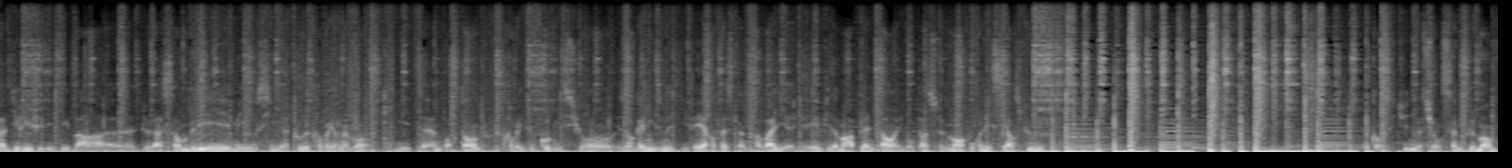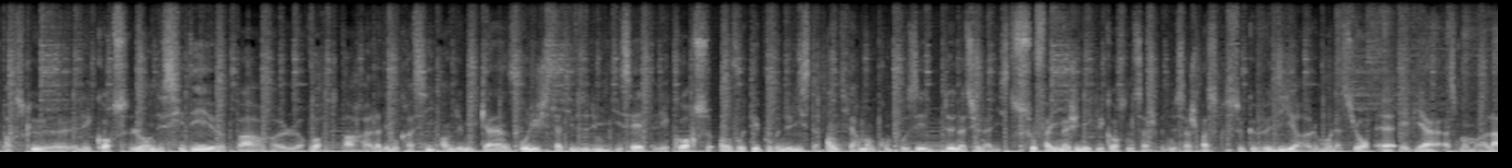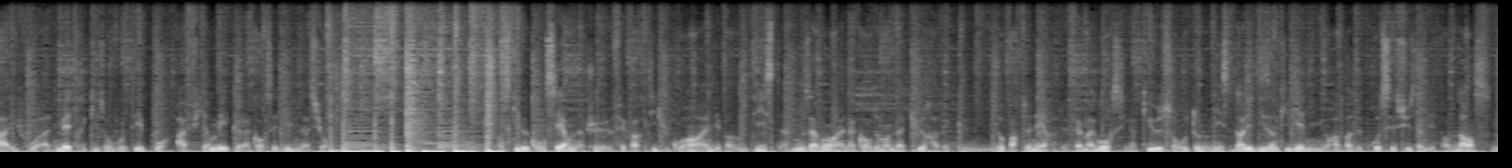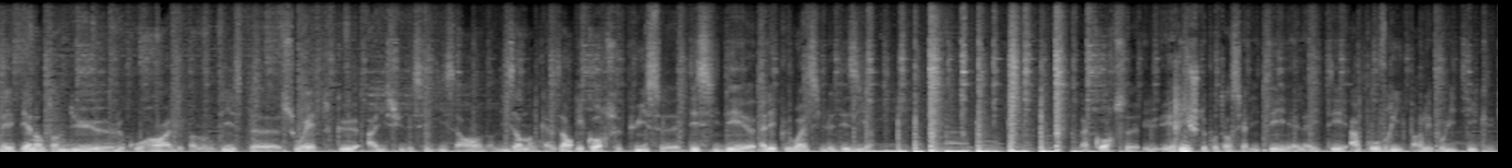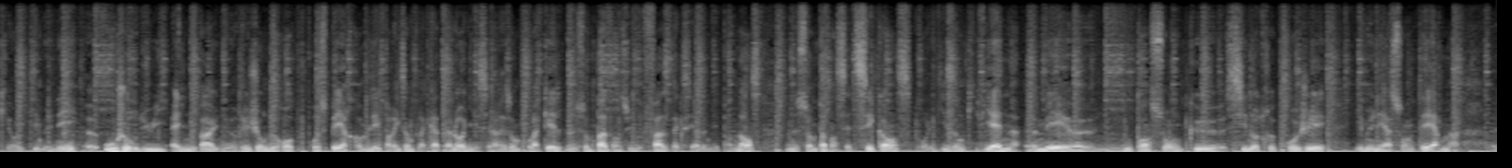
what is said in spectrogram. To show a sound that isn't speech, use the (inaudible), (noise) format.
à diriger les débats euh, de l'Assemblée, mais aussi a tout le travail en amont qui est important, le travail de commission, les organismes divers. En fait, c'est un travail évidemment à plein temps et non pas seulement pour les séances publiques nation simplement parce que euh, les Corses l'ont décidé euh, par euh, leur vote, par la démocratie. En 2015, aux législatives de 2017, les Corses ont voté pour une liste entièrement composée de nationalistes. Sauf à imaginer que les Corses ne sachent, ne sachent pas ce que veut dire le mot nation, eh bien à ce moment-là, il faut admettre qu'ils ont voté pour affirmer que la Corse était une nation ce qui me concerne, je fais partie du courant indépendantiste. Nous avons un accord de mandature avec nos partenaires de FEMAGOUR, qui eux sont autonomistes. Dans les dix ans qui viennent, il n'y aura pas de processus d'indépendance, mais bien entendu, euh, le courant indépendantiste euh, souhaite qu'à l'issue de ces dix ans, dans dix ans, dans 15 ans, les Corses puissent euh, décider d'aller plus loin s'ils le désirent. La Corse est riche de potentialités, elle a été appauvrie par les politiques qui ont été menées. Euh, aujourd'hui, elle n'est pas une région d'Europe prospère comme l'est par exemple la Catalogne, et c'est la raison pour laquelle nous ne sommes pas dans une phase d'accès à l'indépendance, nous ne sommes pas dans cette séquence pour les dix ans qui viennent, euh, mais euh, nous pensons que si notre projet est mené à son terme,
